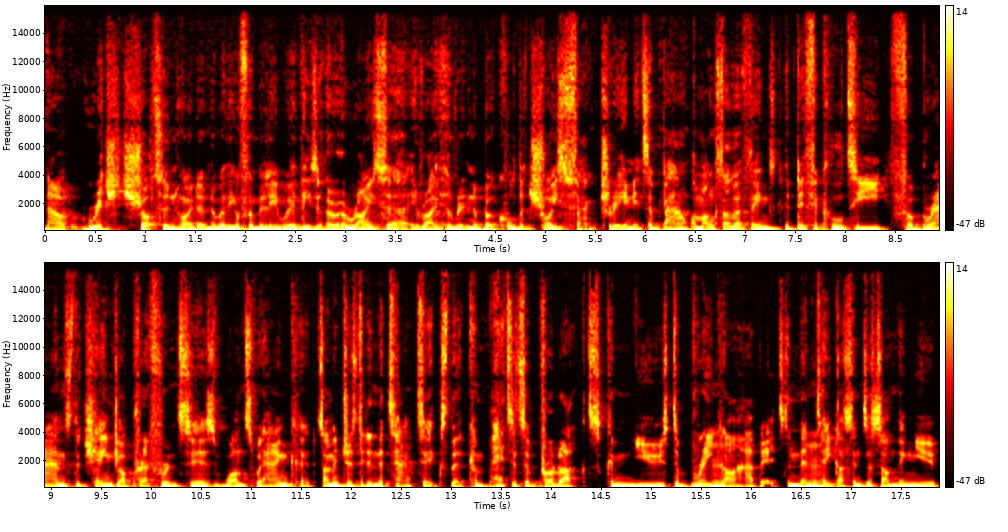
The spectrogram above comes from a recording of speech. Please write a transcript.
Now, Richard Shotton, who I don't know whether you're familiar with, he's a, writer. He has written a book called The Choice Factory, and it's about, amongst other things, the difficulty for brands to change our preferences once we're anchored. So I'm interested in the tactics that competitor products can use to break mm. our habits and then mm. take us into something new.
